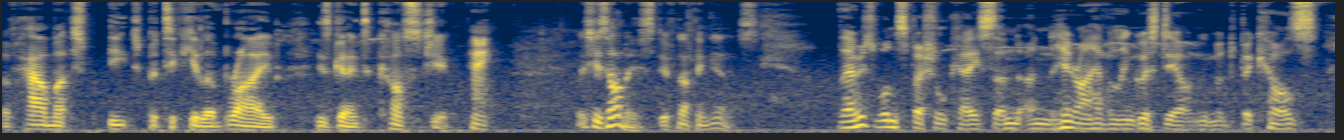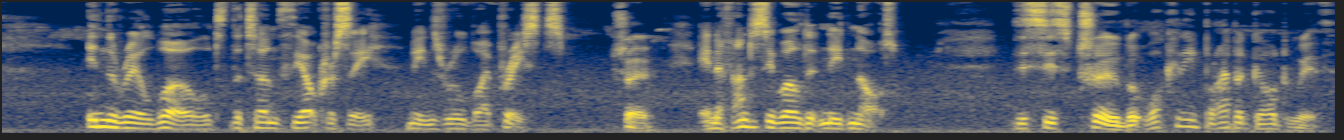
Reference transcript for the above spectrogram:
of how much each particular bribe is going to cost you, Hey. which is honest, if nothing else. There is one special case, and, and here I have a linguistic argument because in the real world, the term theocracy means rule by priests. True. In a fantasy world, it need not. This is true, but what can he bribe a god with?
